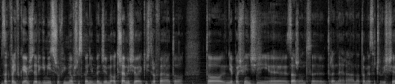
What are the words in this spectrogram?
zakwalifikujemy się do Ligi Mistrzów i mimo wszystko nie będziemy, otrzemy się o jakieś trofea, to, to nie poświęci e, zarząd e, trenera. Natomiast oczywiście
